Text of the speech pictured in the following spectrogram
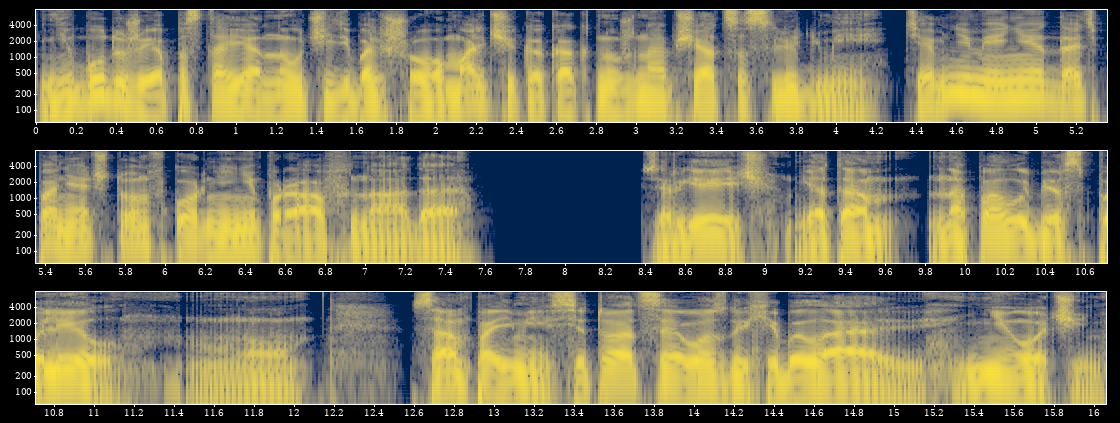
Не буду же я постоянно учить большого мальчика, как нужно общаться с людьми. Тем не менее, дать понять, что он в корне не прав, надо. «Сергеич, я там на палубе вспылил. Ну, сам пойми, ситуация в воздухе была не очень».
